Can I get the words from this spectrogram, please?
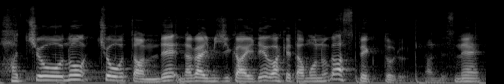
波長の長短で長い短いで分けたものがスペクトルなんですね。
